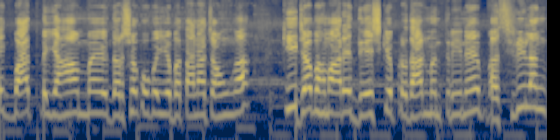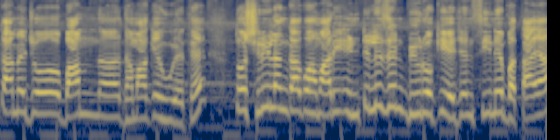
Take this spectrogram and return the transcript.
एक बात यहाँ मैं दर्शकों को ये बताना चाहूँगा कि जब हमारे देश के प्रधानमंत्री ने श्रीलंका में जो बम धमाके हुए थे तो श्रीलंका को हमारी इंटेलिजेंट ब्यूरो की एजेंसी ने बताया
